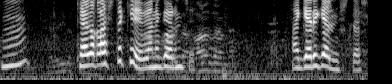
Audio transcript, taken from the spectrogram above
Hı? Kedi kaçtı ki beni görünce. Ha geri gelmişler.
